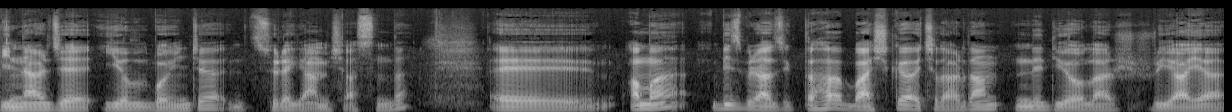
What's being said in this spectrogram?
binlerce yıl boyunca süre gelmiş aslında. E, ama biz birazcık daha başka açılardan ne diyorlar rüyaya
